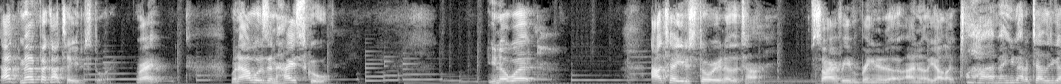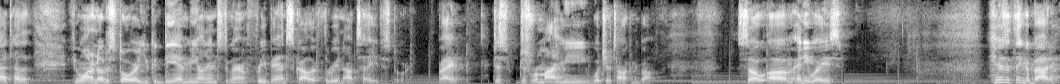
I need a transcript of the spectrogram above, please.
I, matter of fact, I'll tell you the story, right? When I was in high school, you know what? I'll tell you the story another time. Sorry for even bringing it up. I know y'all like, oh, man, you gotta tell us, you gotta tell us. If you want to know the story, you can DM me on Instagram, freebandscholar3, and I'll tell you the story. Right? Just just remind me what you're talking about. So, um, anyways, here's the thing about it,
